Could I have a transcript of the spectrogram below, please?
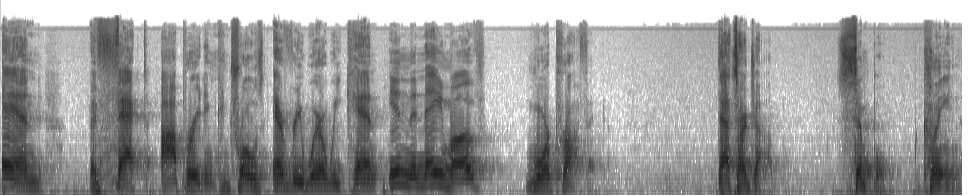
and effect operating controls everywhere we can in the name of more profit. That's our job. Simple, clean.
